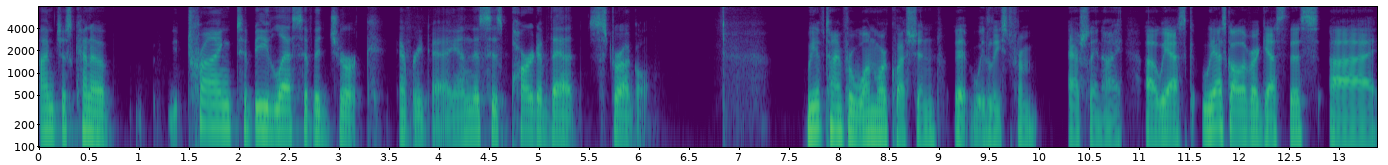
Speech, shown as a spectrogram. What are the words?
I'm just kind of trying to be less of a jerk every day, and this is part of that struggle. We have time for one more question, at, at least from Ashley and I. Uh, we ask we ask all of our guests this: uh,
